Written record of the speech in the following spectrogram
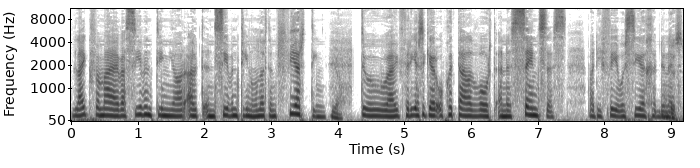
lyk vir my hy was 17 jaar oud in 1714. Ja. Toe hy vir die eerste keer opgetel word in 'n sensus wat die VOC gedoen het.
